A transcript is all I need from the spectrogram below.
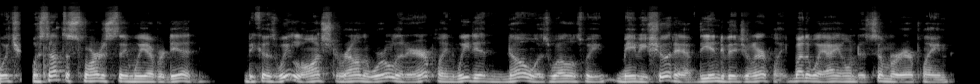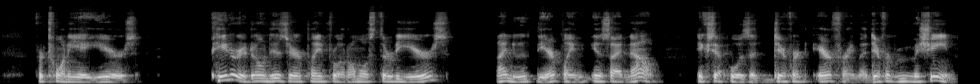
Which was not the smartest thing we ever did because we launched around the world in an airplane we didn't know as well as we maybe should have the individual airplane. By the way, I owned a similar airplane for 28 years. Peter had owned his airplane for what, almost 30 years. I knew the airplane inside and out, except it was a different airframe, a different machine.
